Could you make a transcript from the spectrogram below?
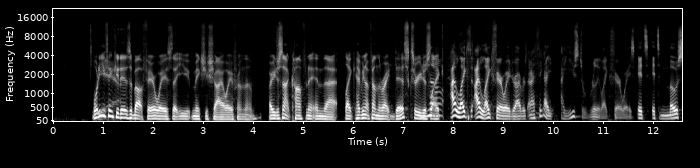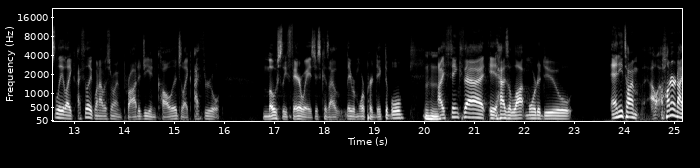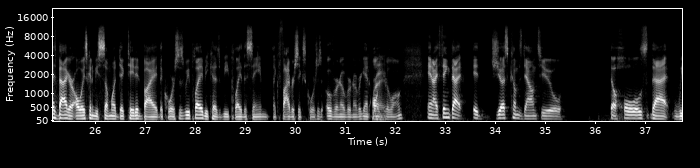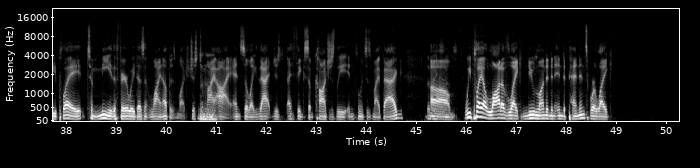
What do you think it is about fairways that you makes you shy away from them? Are you just not confident in that? Like, have you not found the right discs, or are you just No, like, I like I like fairway drivers, and I think I I used to really like fairways. It's it's mostly like I feel like when I was throwing Prodigy in college, like I threw mostly fairways just because I they were more predictable. Mm-hmm. I think that it has a lot more to do anytime Hunter and I's bag are always going to be somewhat dictated by the courses we play because we play the same like five or six courses over and over and over again all Right. year long. And I think that it just comes down to the holes that we play to me the fairway doesn't line up as much just to my Mm-hmm. eye and so like that just i think subconsciously influences my bag sense. we play a lot of like new london and independence where like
